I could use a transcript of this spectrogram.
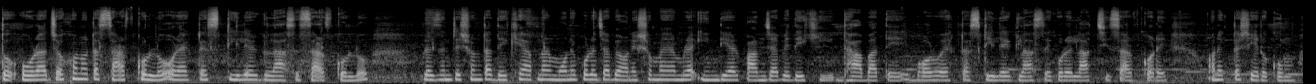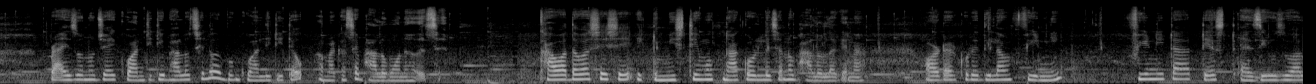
তো ওরা যখন ওটা সার্ভ করল, ওরা একটা স্টিলের গ্লাসে সার্ভ করল। প্রেজেন্টেশনটা দেখে আপনার মনে পড়ে যাবে, অনেক সময় আমরা ইন্ডিয়ার পাঞ্জাবে দেখি, ধাবাতে বড় একটা স্টিলের গ্লাসে করে লাচ্ছি সার্ভ করে, অনেকটা সেরকম। প্রাইস অনুযায়ী কোয়ান্টিটি ভালো ছিল এবং কোয়ালিটিটাও আমার কাছে ভালো মনে হয়েছে। খাওয়া দাওয়া শেষে একটু মিষ্টি মুখ না করলে যেন ভালো লাগে না। অর্ডার করে দিলাম ফিরনি। ফিরনিটা টেস্ট অ্যাজ ইউজুয়াল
